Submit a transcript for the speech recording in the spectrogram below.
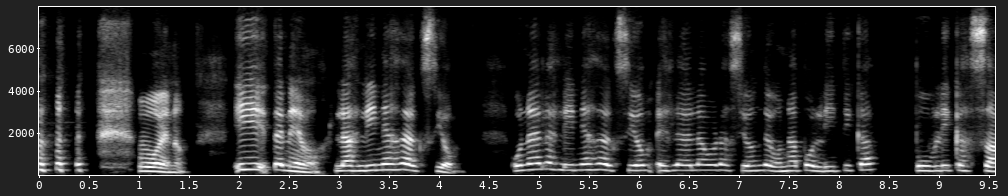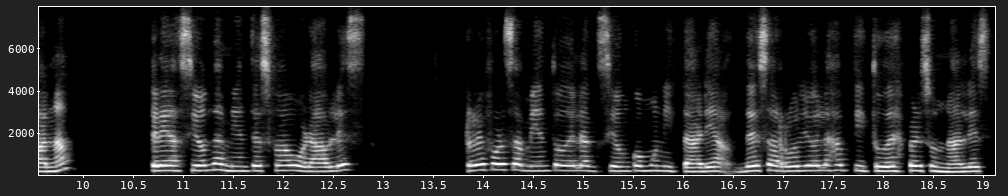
bueno, y tenemos las líneas de acción. Una de las líneas de acción es la elaboración de una política pública sana, creación de ambientes favorables reforzamiento de la acción comunitaria, desarrollo de las aptitudes personales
